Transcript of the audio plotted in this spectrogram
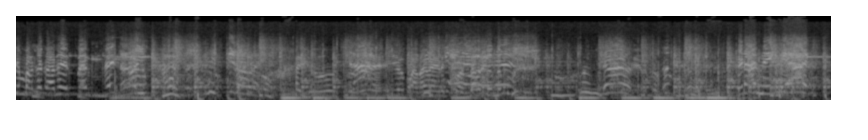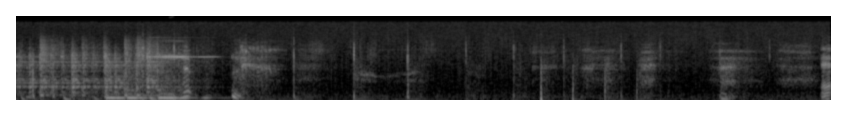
കാര്യം പറഞ്ഞിട്ട് അതെ അയ്യോ അയ്യോ പടവേ എടാ നിൽക്കാൻ ഏ?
